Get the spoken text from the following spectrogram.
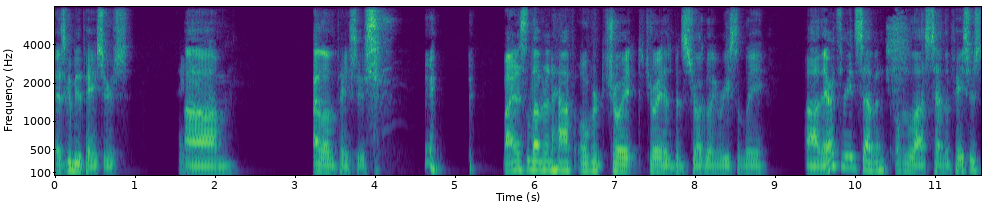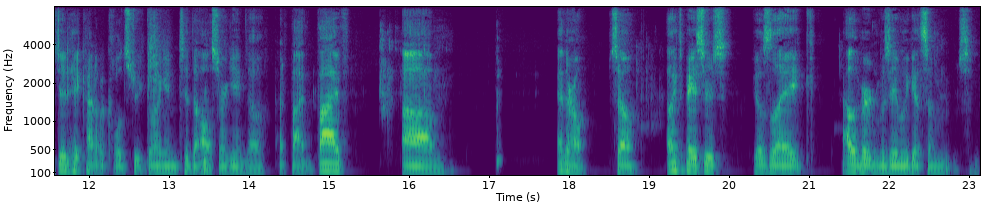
It's gonna be the Pacers. I Um, I love the Pacers. Minus 11 and a half over Detroit. Detroit has been struggling recently. Uh, they are three and seven over the last 10. The Pacers did hit kind of a cold streak going into the All Star game, though, at five and five. Um, and they're home. So I like the Pacers. Feels like Halliburton was able to get some some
